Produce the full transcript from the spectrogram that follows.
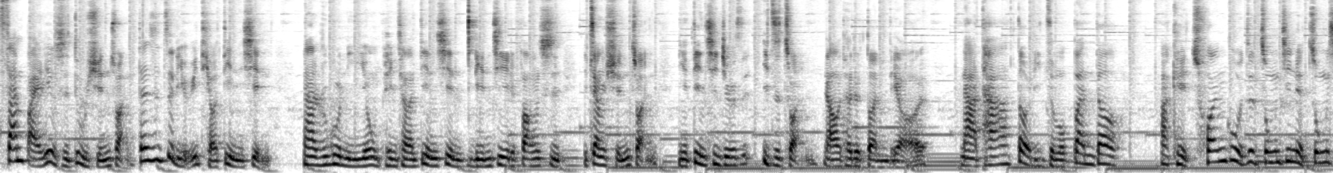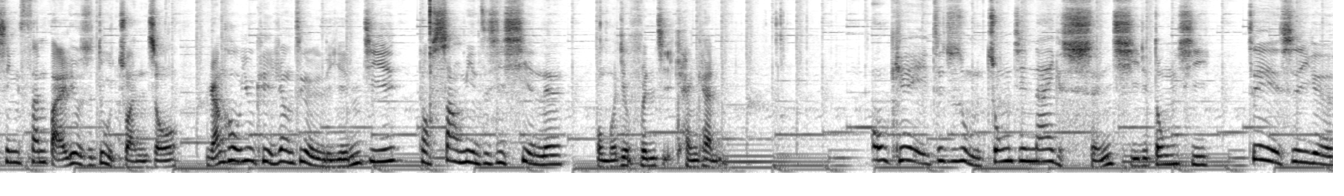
三百六十度旋转，但是这里有一条电线。那如果你用平常的电线连接的方式，你这样旋转，你的电线就是一直转，然后它就断掉了。那它到底怎么办到它可以穿过这中间的中心三百六十度转轴，然后又可以让这个连接到上面这些线呢？我们就分解看看。OK，这就是我们中间那一个神奇的东西，这也是一个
